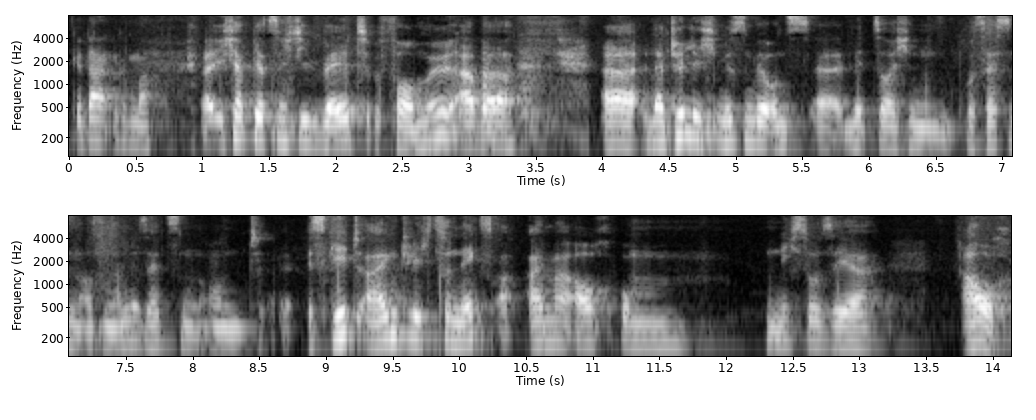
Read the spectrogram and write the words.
Gedanken gemacht. Ich habe jetzt nicht die Weltformel, aber äh, natürlich müssen wir uns äh, mit solchen Prozessen auseinandersetzen und es geht eigentlich zunächst einmal auch um nicht so sehr auch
